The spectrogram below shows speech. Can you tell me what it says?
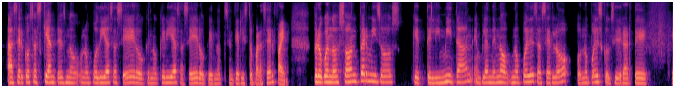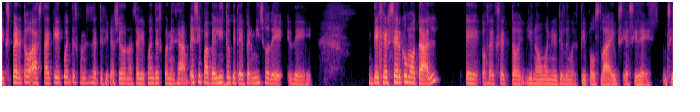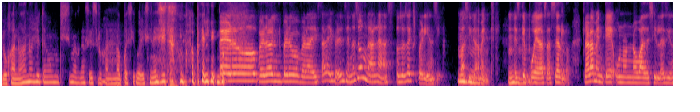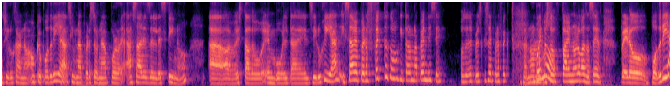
a hacer cosas que antes no, no podías hacer o que no querías hacer o que no te sentías listo para hacer, fine. Pero cuando son permisos que te limitan en plan de no, no puedes hacerlo o no puedes considerarte experto hasta que cuentes con esa certificación o hasta que cuentes con esa, ese papelito que te dé permiso de, de, de ejercer como tal, eh, o sea, excepto, you know, when you're dealing with people's lives y así de un cirujano, ah, no, yo tengo muchísimas ganas de cirujano, no, pues igual y si necesitas un papelito. Pero, pero, pero, pero ahí está la diferencia, no son ganas, o sea, es experiencia básicamente. Es que puedas hacerlo. Claramente uno no va a decirle así a un cirujano, aunque podría si una persona por azares del destino ha estado envuelta en cirugías y sabe perfecto cómo quitar un apéndice. O sea, pero es que sé perfecto. O sea, no, bueno, no lo vas a hacer, pero podría.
